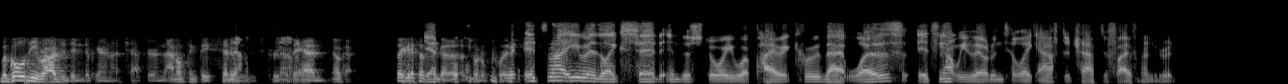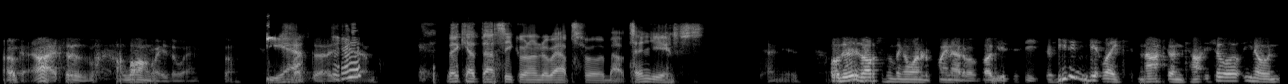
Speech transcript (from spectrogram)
but Gol D. Roger didn't appear in that chapter, and I don't think they said it No, was his crew. no. They had okay. So I guess that's Yeah, like a, a sort of twist. It's not even like said in the story what pirate crew that was. It's not revealed until like after chapter 500. Okay, all right. So it was a long ways away. So, Yeah. but, uh, yeah, They kept that secret under wraps for about 10 years. ten years. Oh, there is also something I wanted to point out about Buggy's defeat. So he didn't get like knocked unconscious. So you know, in,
